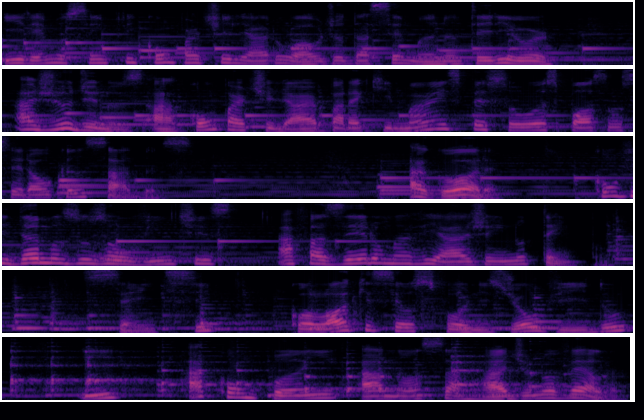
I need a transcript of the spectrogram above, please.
iremos sempre compartilhar o áudio da semana anterior. Ajude-nos a compartilhar para que mais pessoas possam ser alcançadas. Agora, convidamos os ouvintes a fazer uma viagem no tempo. Sente-se, coloque seus fones de ouvido e acompanhe a nossa radionovela.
